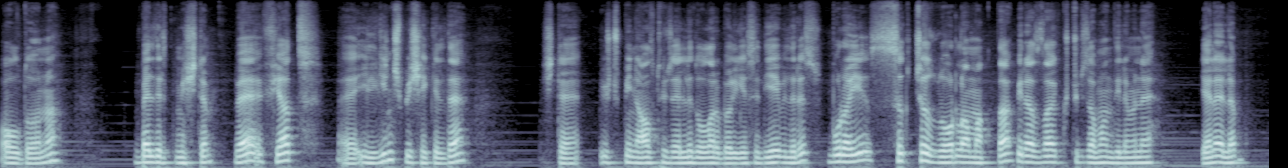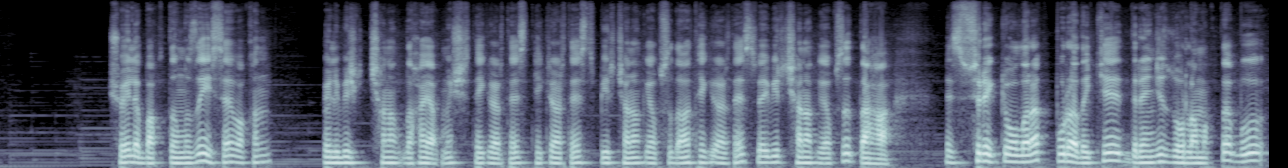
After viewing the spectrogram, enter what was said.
olduğunu belirtmiştim. Ve fiyat e, ilginç bir şekilde işte 3650 dolar bölgesi diyebiliriz. Burayı sıkça zorlamakta. Biraz daha küçük zaman dilimine gelelim. Şöyle baktığımızda ise bakın böyle bir çanak daha yapmış. Tekrar test, tekrar test, bir çanak yapısı daha, tekrar test ve bir çanak yapısı daha. Ve sürekli olarak buradaki direnci zorlamakta. Bu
